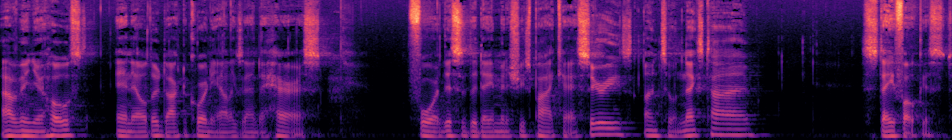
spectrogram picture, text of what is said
I've been your host and elder, Dr. Courtney Alexander Harris for This is the Day Ministries podcast series. Until next time, stay focused.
